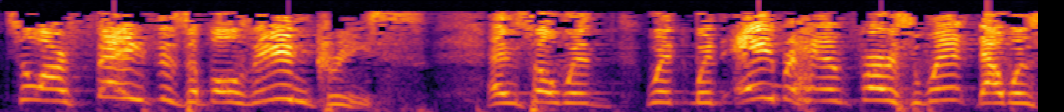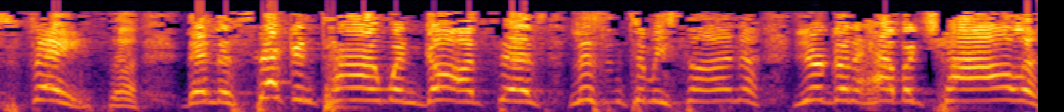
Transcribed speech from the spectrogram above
so our faith is supposed to increase. And so with, with, with Abraham first went, that was faith. Uh, then the second time when God says, listen to me son, you're gonna have a child,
